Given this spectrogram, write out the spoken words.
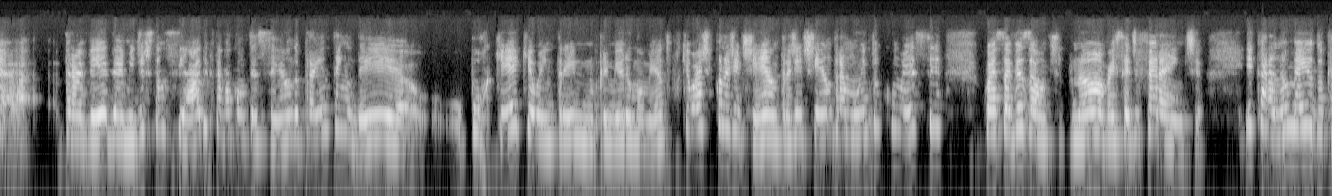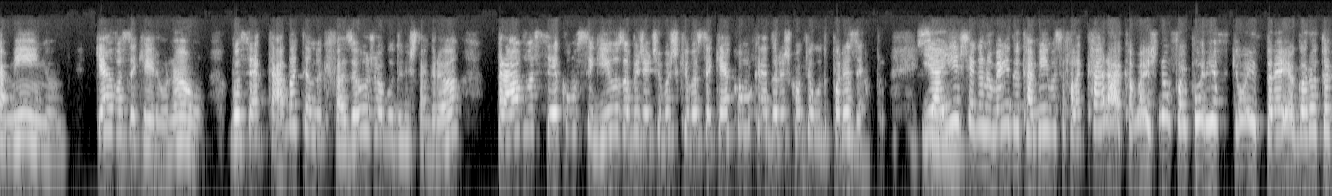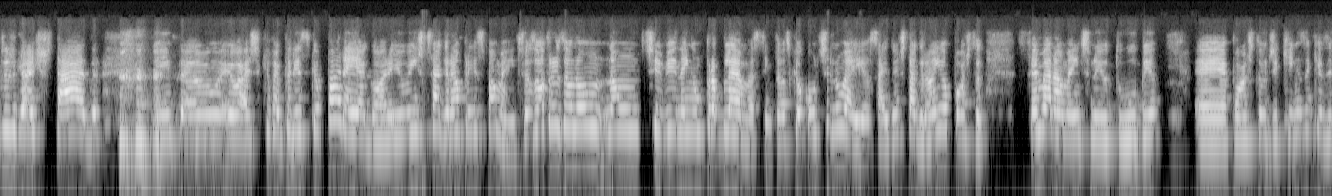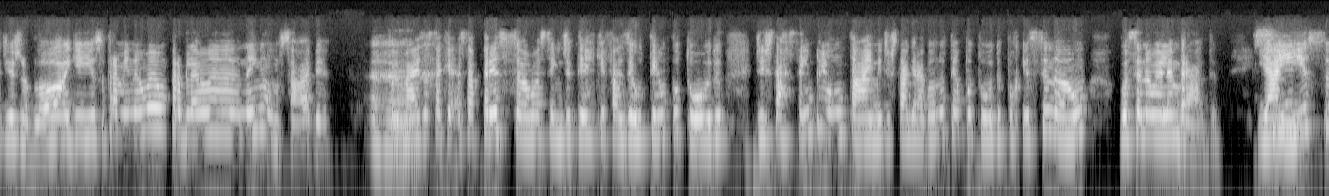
para ver, né, me distanciar do que estava acontecendo, para entender o porquê que eu entrei no primeiro momento, porque eu acho que quando a gente entra, a gente entra muito com esse com essa visão, tipo, não, vai ser diferente. E cara, no meio do caminho, quer você queira ou não, você acaba tendo que fazer o jogo do Instagram para você conseguir os objetivos que você quer como criadora de conteúdo, por exemplo. Sim. E aí chega no meio do caminho você fala: "Caraca, mas não foi por isso que eu entrei, agora eu estou desgastada". então, eu acho que foi por isso que eu parei agora e o Instagram principalmente. Os outros eu não, não tive nenhum problema assim, tanto que eu continuei. Eu saí do Instagram e eu posto semanalmente no YouTube, é, posto de 15 em 15 dias no blog, e isso para mim não é um problema nenhum, sabe? Uhum. Foi mais essa, essa pressão, assim, de ter que fazer o tempo todo, de estar sempre on time, de estar gravando o tempo todo, porque senão você não é lembrado. E aí isso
